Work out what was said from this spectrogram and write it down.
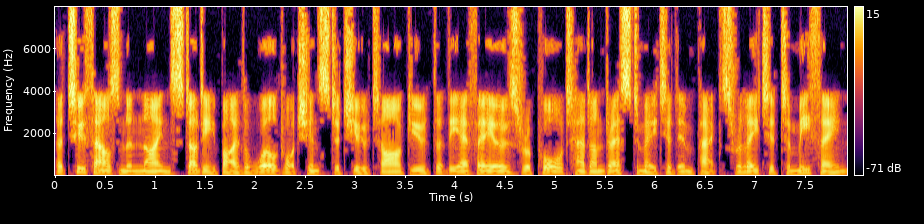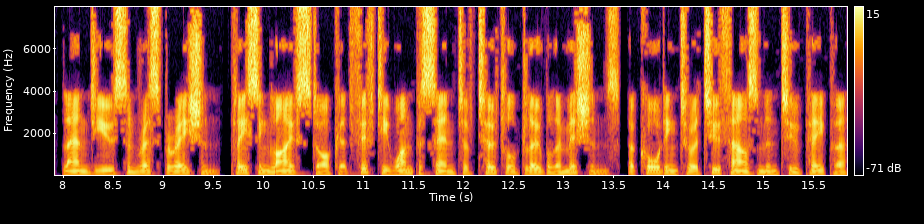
A 2009 study by the WorldWatch Institute argued that the FAO's report had underestimated impacts related to methane, land use and respiration, placing livestock at 51% of total global emissions, according to a 2002 paper,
